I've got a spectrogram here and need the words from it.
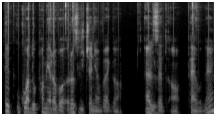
typ układu pomiarowo-rozliczeniowego LZO pełny,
